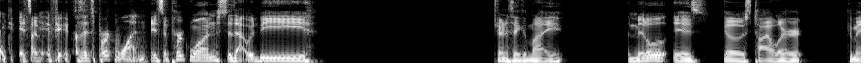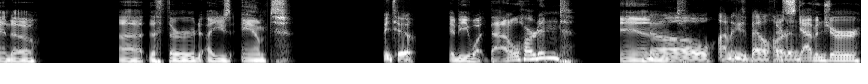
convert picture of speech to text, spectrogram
Like if It's I, a- because it's perk one. It's a perk one, so that would be trying to think of my the middle is Ghost, Tyler, Commando. Uh the third I use amped. Me too. It'd be what, battle hardened? And no, I don't use battle there's hardened. scavenger.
